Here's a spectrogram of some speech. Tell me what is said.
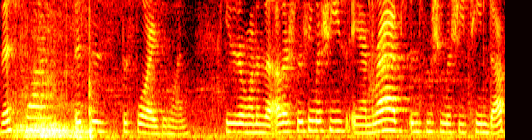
this one, this is the slow rising one. These are one of the other smushy mushies, and Radz and Smushy Mushy teamed up.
